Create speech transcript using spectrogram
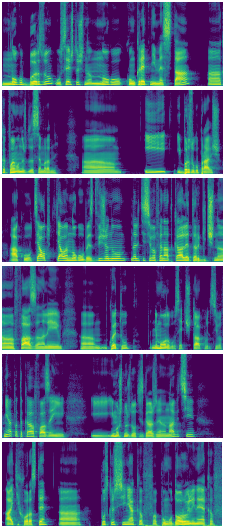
много бързо усещаш на много конкретни места а, какво има нужда да се мръдне. А, и, и бързо го правиш. А ако цялото ти тяло е много обездвижено, нали, ти си в една така летаргична фаза, нали, а, което не мога да го усетиш. То, ако си в някаква такава фаза и, и имаш нужда от изграждане на навици, IT хора сте, а, пускаш си някакъв помодоро или някакъв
